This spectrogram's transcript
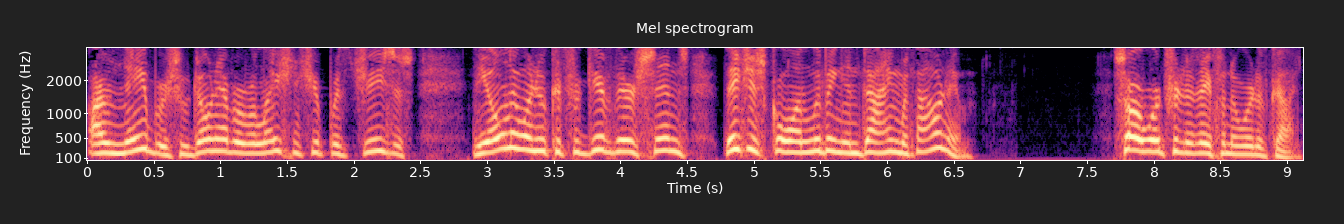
our neighbors who don't have a relationship with Jesus, the only one who could forgive their sins, they just go on living and dying without him. So our word for today from the Word of God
